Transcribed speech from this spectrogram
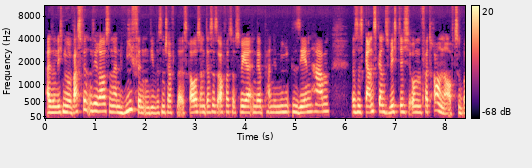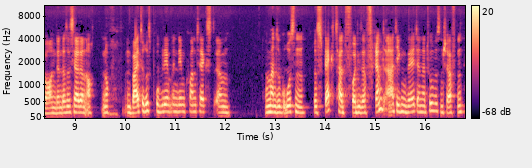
Also nicht nur, was finden sie raus, sondern wie finden die Wissenschaftler es raus. Und das ist auch was, was wir ja in der Pandemie gesehen haben. Das ist ganz, ganz wichtig, um Vertrauen aufzubauen. Denn das ist ja dann auch noch ein weiteres Problem in dem Kontext. Ähm, wenn man so großen Respekt hat vor dieser fremdartigen Welt der Naturwissenschaften,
